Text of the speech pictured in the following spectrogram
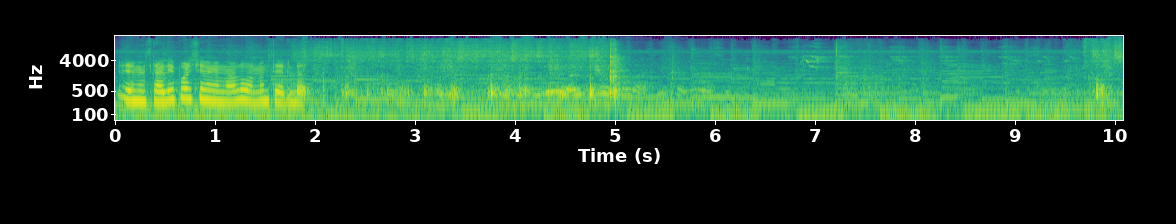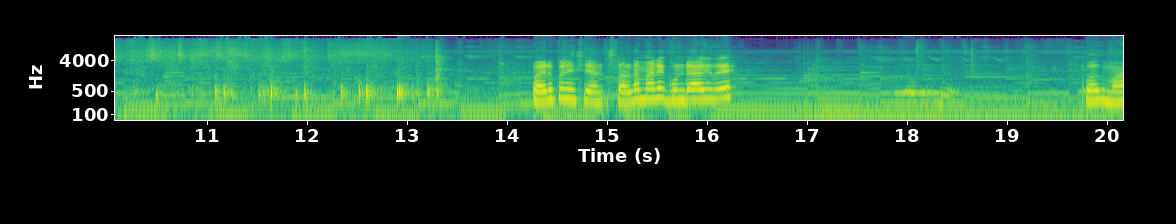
எனக்கு சளி பிடிச்சிருங்கனால ஒன்றும் தெரில பருப்பு நீ சொல்ல மாதிரி குண்டாகுது. போதுமா?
